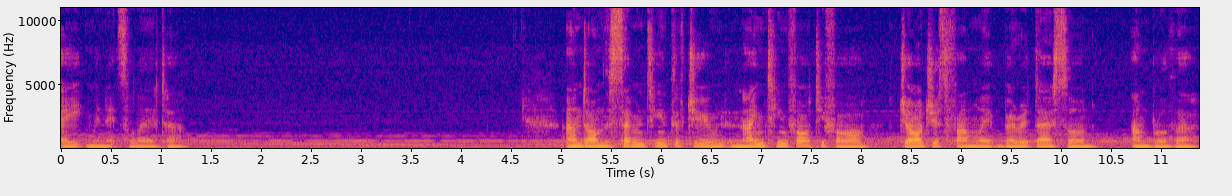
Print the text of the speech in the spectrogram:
8 minutes later. And on the 17th of June 1944, George's family buried their son and brother.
